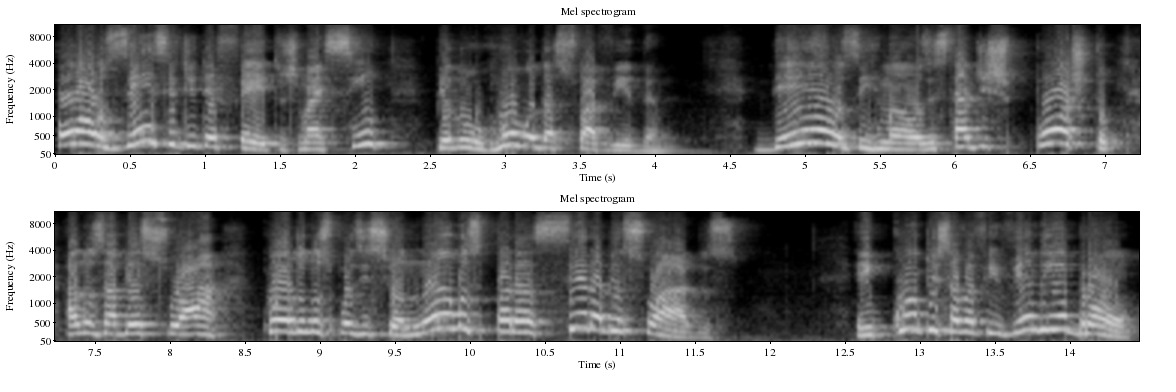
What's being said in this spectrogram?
ou ausência de defeitos, mas sim pelo rumo da sua vida. Deus, irmãos, está disposto a nos abençoar quando nos posicionamos para ser abençoados. Enquanto estava vivendo em Hebron,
